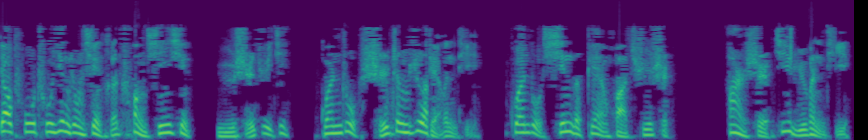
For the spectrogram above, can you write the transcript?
要突出应用性和创新性，与时俱进，关注时政热点问题，关注新的变化趋势。二是基于问题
